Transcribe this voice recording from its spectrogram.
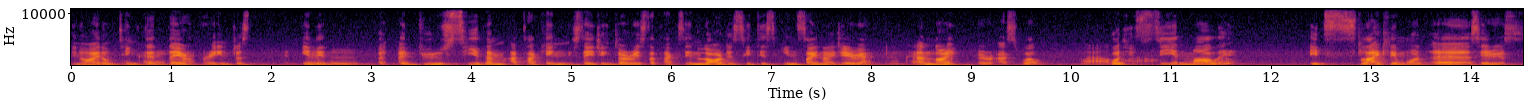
You know, I don't think okay. that they are very interested in mm-hmm. it. But I do see them attacking, staging terrorist attacks in larger cities inside Nigeria okay. and Niger as well. Wow. What you see in Mali, it's slightly more uh, serious.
